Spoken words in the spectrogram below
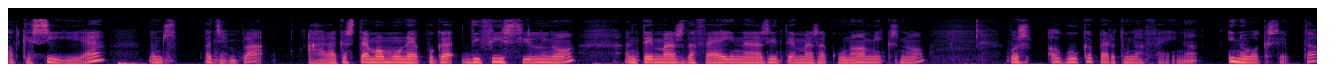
el que sigui, eh? Doncs, per exemple, ara que estem en una època difícil, no?, en temes de feines i temes econòmics, no?, doncs algú que perd una feina i no ho accepta,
